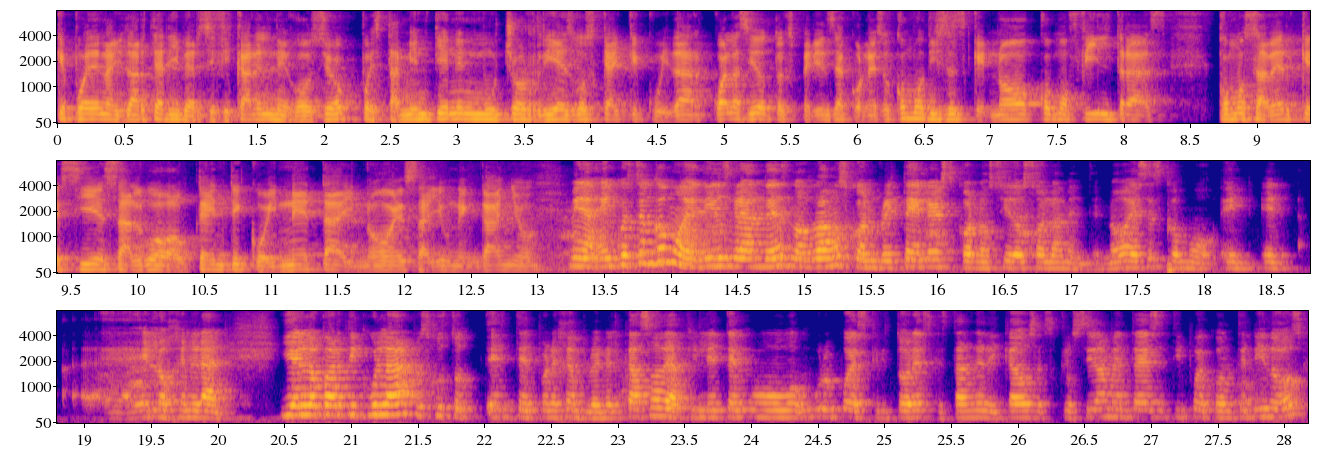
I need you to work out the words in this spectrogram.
que pueden ayudarte a diversificar el negocio, pues también tienen muchos riesgos que hay que cuidar. ¿Cuál ha sido tu experiencia con eso? ¿Cómo dices que no? ¿Cómo filtras? Cómo saber que sí es algo auténtico y neta y no es ahí un engaño. Mira, en cuestión como de deals grandes, nos vamos con retailers conocidos solamente, ¿no? Ese es como en, en, en lo general. Y en lo particular, pues justo, este, por ejemplo, en el caso de Affiliate tengo un grupo de escritores que están dedicados exclusivamente a ese tipo de contenidos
